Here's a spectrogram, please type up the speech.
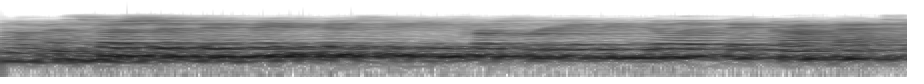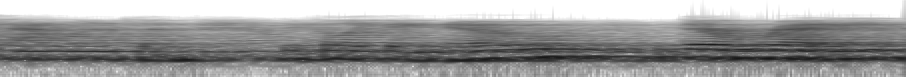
Um, especially if they've maybe been speaking for free, they feel like they've got that talent and they feel like they know they're ready.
